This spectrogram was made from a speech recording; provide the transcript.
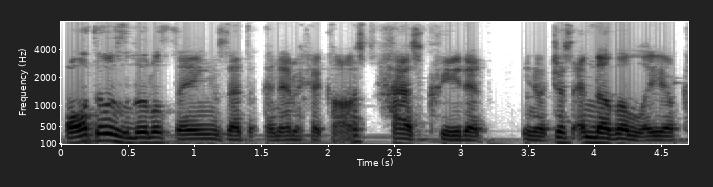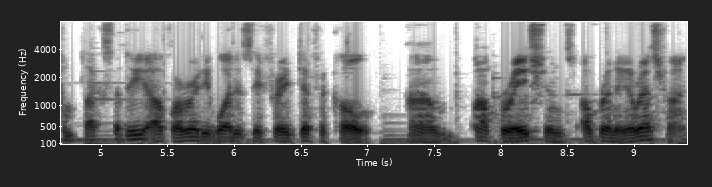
all those little things that the pandemic had caused has created you know just another layer of complexity of already what is a very difficult um, operations of running a restaurant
